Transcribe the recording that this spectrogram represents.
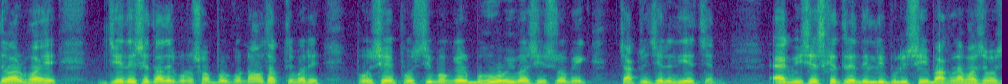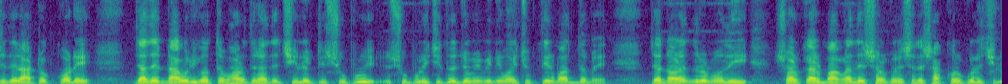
দেওয়ার ভয়ে যে দেশে তাদের কোনো সম্পর্ক নাও থাকতে পারে সে পশ্চিমবঙ্গের বহু অভিবাসী শ্রমিক চাকরি ছেড়ে দিয়েছেন। এক বিশেষ ক্ষেত্রে দিল্লি পুলিশ সেই বাংলা ভাষাভাষীদের আটক করে, যাদের নাগরিকত্ব ভারতের হাতে ছিল একটি সুপরি, সুপরিচিত জমি বিনিময় চুক্তির মাধ্যমে, যা নরেন্দ্র মোদী সরকার বাংলাদেশ সরকারের সাথে স্বাক্ষর করেছিল।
